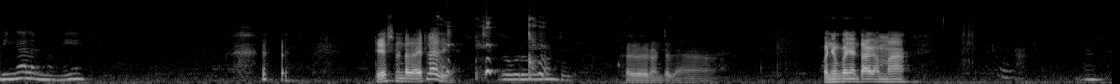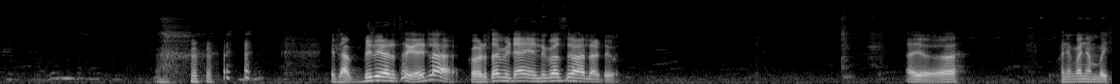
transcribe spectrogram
మింగాలి మమ్మీ. టేస్ట్ ఉంటుందా ఎట్లా అది? ఊరు ఊరు ఉంటుంది. ఎవరెవరు ఉంటుందా? కొంచెం కొంచెం తాగమ్మా. ఇట్లా అబ్బిలు కదా ఇట్లా కొడతా బిడ్డ ఎందుకు వస్తున్నావు అన్నట్టు? అయ్యో కొంచెం కొంచెం పోయి.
